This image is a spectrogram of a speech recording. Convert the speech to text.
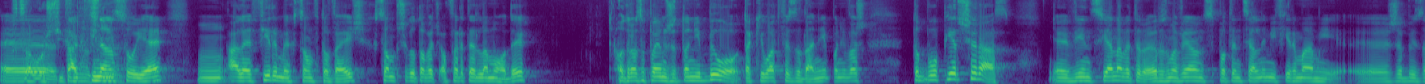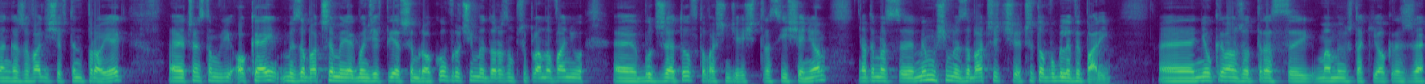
e, W całości tak, finansuje. finansuje, mm, ale firmy chcą w to wejść, chcą przygotować ofertę dla młodych. Od razu powiem, że to nie było takie łatwe zadanie, ponieważ to było pierwszy raz. E, Więc ja nawet rozmawiając z potencjalnymi firmami, e, żeby zaangażowali się w ten projekt, e, często mówili: OK, my zobaczymy, jak będzie w pierwszym roku, wrócimy do rozmów przy planowaniu budżetów, to właśnie dzieje się teraz jesienią, natomiast my musimy zobaczyć, czy to w ogóle wypali. Nie ukrywam, że od teraz mamy już taki okres, że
